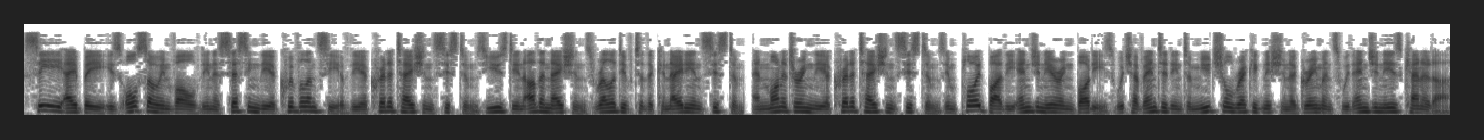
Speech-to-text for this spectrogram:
CEAB is also involved in assessing the equivalency of the accreditation systems used in other nations relative to the Canadian system, and monitoring the accreditation systems employed by the engineering bodies which have entered into mutual recognition agreements with Engineers Canada.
